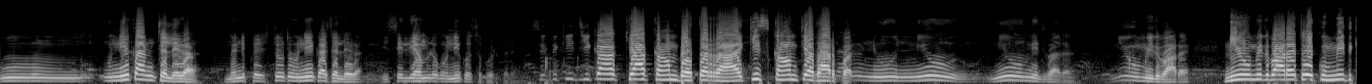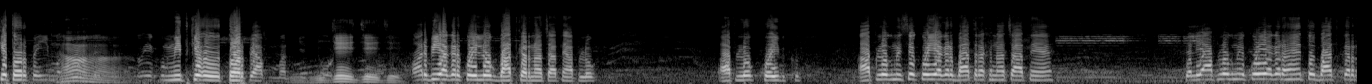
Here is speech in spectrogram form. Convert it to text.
उन्हीं का चलेगा। मैनिफेस्टो तो उन्हीं का चलेगा। इसीलिए हम लोग उन्हीं को सपोर्ट करेंगे। सिद्दीकी जी का क्या काम बेहतर रहा है? किस काम के आधार पर? न्यू न्यू न्यू उम्मीदवार है। न्यू उम्मीदवार है। न्यू उम्मीदवार है तो एक उम्मीद के तौर पर ही हाँ हाँ। तो एक उम्मीद के तौर पे आप मत। जी जी जी और भी अगर कोई लोग बात करना चाहते हैं आप लोग आप लोग कोई आप लोग में से कोई अगर बात रखना चाहते हैं चलिए आप लोग में कोई अगर हैं तो बात कर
